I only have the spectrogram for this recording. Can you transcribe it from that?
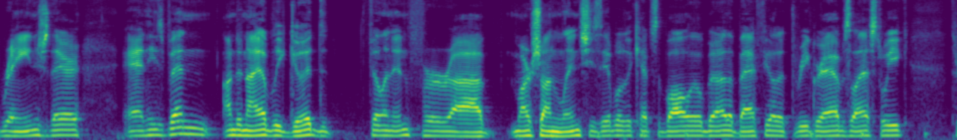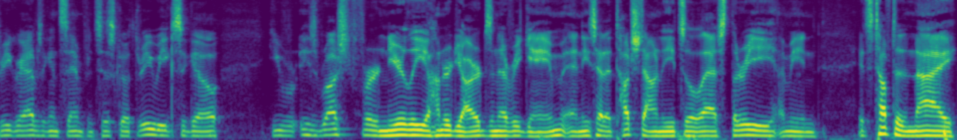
range there and he's been undeniably good filling in for uh, Marshawn Lynch. He's able to catch the ball a little bit out of the backfield at three grabs last week, three grabs against San Francisco three weeks ago. He he's rushed for nearly 100 yards in every game, and he's had a touchdown in each of the last three. I mean, it's tough to deny.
